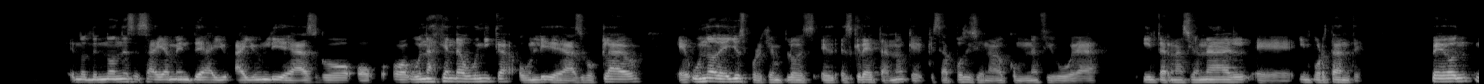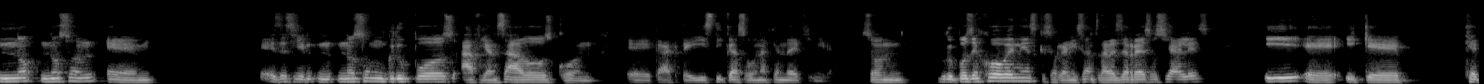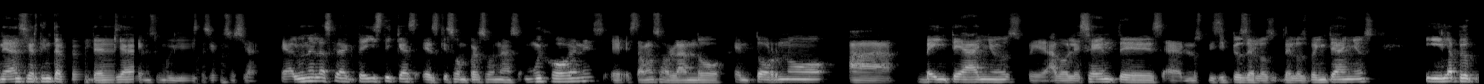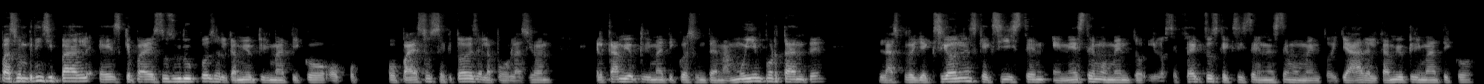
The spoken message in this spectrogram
en donde no necesariamente hay, hay un liderazgo o, o, una agenda única o un liderazgo claro, eh, uno de ellos, por ejemplo, es, Greta, ¿no? que, se ha posicionado como una figura internacional eh, importante. Pero no, no son, em, es decir, no son grupos afianzados con eh, características o una agenda definida. Son grupos de jóvenes que se organizan a través de redes sociales y, y que generan cierta intermitencia en su movilización social. Eh, alguna de las características es que son personas muy jóvenes, eh, estamos hablando en torno a 20 años, eh, adolescentes, en los principios de los, de los 20 años, y la preocupación principal es que para estos grupos el cambio climático o, o para estos sectores de la población, el cambio climático es un tema muy importante. Las proyecciones que existen en este momento y los efectos que existen en este momento ya del cambio climático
